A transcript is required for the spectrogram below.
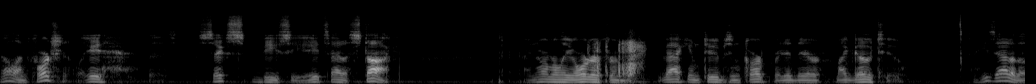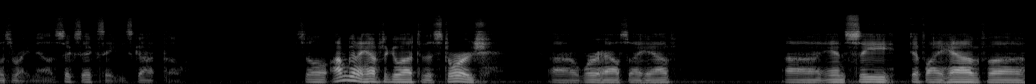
Well, unfortunately, the 6BC8's out of stock. I normally order from Vacuum Tubes Incorporated. They're my go-to. He's out of those right now. The 6X8 he's got, though. So I'm going to have to go out to the storage uh, warehouse I have uh, and see if I have uh,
